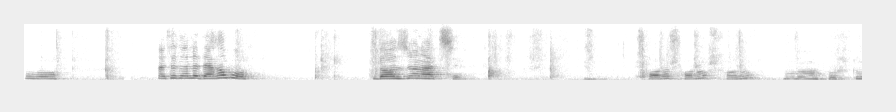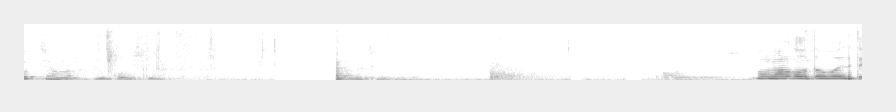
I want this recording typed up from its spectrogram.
ও আচ্ছা তাহলে দেখাবো? দশজন আছে। সরো সরো সরো। বাবা, কষ্ট হচ্ছে আমার। করিস না। তোমার কত বলতে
